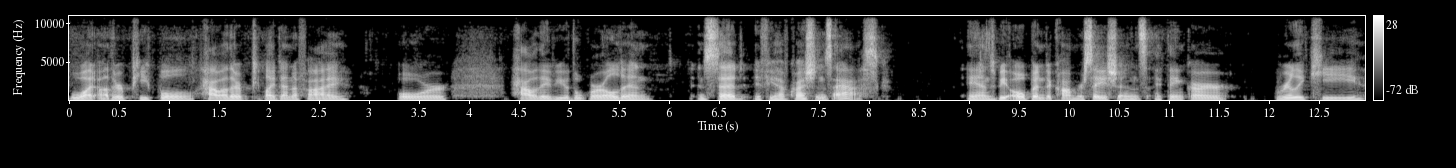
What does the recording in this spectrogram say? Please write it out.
what other people, how other people identify or how they view the world. And instead, if you have questions, ask. And be open to conversations, I think, are really key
